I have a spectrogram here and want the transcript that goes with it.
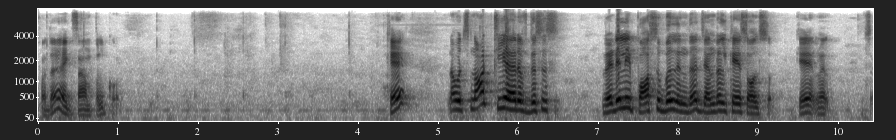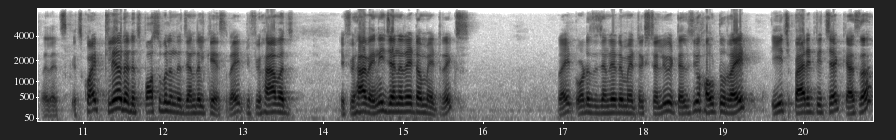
for the example code, okay? Now, it is not clear if this is readily possible in the general case also. Okay, well, well it's it's quite clear that it's possible in the general case, right? If you have a if you have any generator matrix, right? What does the generator matrix tell you? It tells you how to write each parity check as a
